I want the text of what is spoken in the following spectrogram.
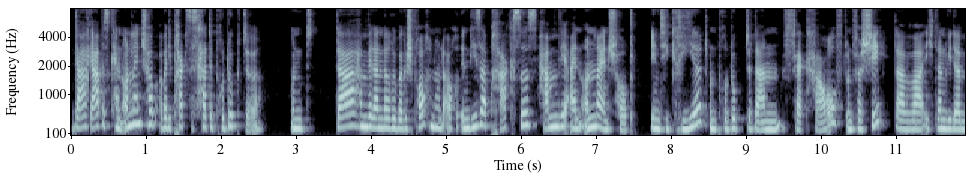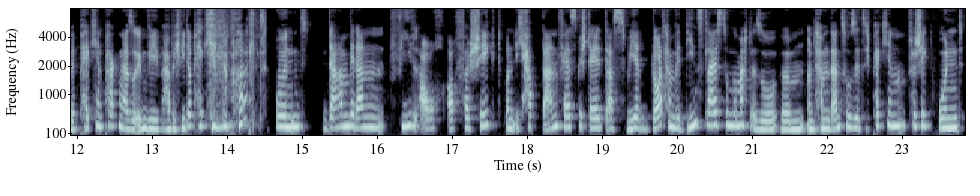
da gab es keinen Online-Shop, aber die Praxis hatte Produkte. Und da haben wir dann darüber gesprochen und auch in dieser Praxis haben wir einen Online-Shop integriert und Produkte dann verkauft und verschickt. Da war ich dann wieder mit Päckchen packen, also irgendwie habe ich wieder Päckchen gepackt und da haben wir dann viel auch, auch verschickt und ich habe dann festgestellt, dass wir, dort haben wir Dienstleistungen gemacht, also ähm, und haben dann zusätzlich Päckchen verschickt. Und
